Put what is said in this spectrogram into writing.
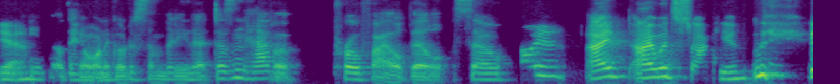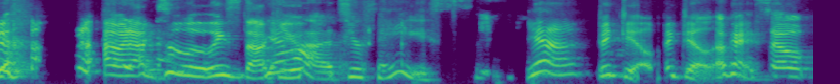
Yeah. you know they don't want to go to somebody that doesn't have a profile built so Oh yeah. I I would stalk you. I would absolutely stalk you. yeah it's your face Yeah, big deal, big deal. Okay, so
